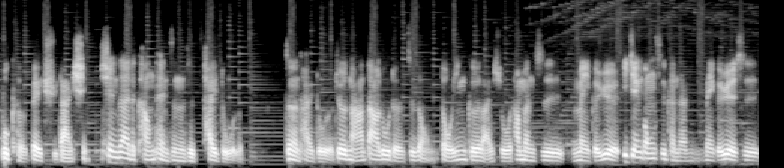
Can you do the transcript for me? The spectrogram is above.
不可被取代性。现在的 content 真的是太多了，真的太多了。就拿大陆的这种抖音歌来说，他们是每个月一间公司可能每个月是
